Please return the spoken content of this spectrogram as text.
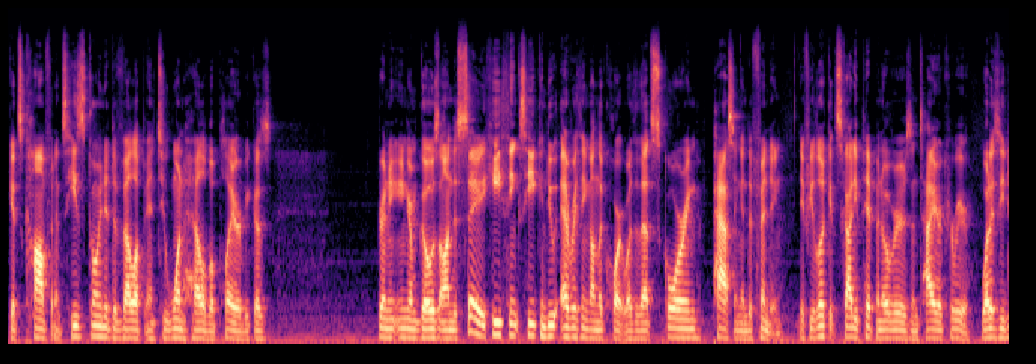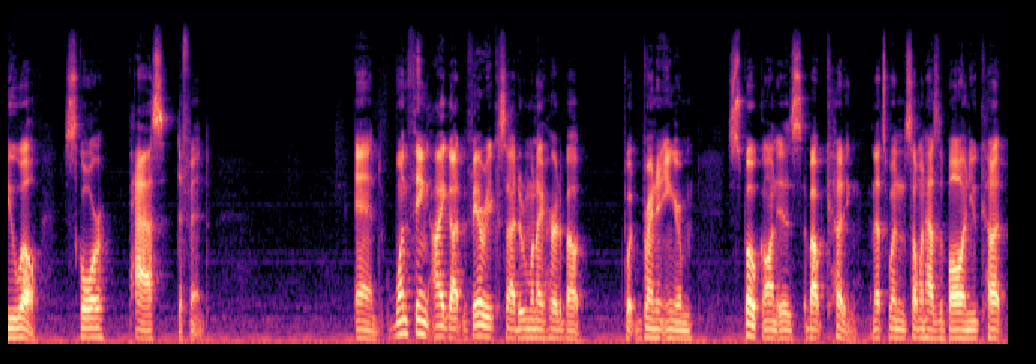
gets confidence, he's going to develop into one hell of a player because Brandon Ingram goes on to say he thinks he can do everything on the court, whether that's scoring, passing, and defending. If you look at Scottie Pippen over his entire career, what does he do well? Score, pass, defend. And one thing I got very excited when I heard about what Brandon Ingram spoke on is about cutting. And that's when someone has the ball and you cut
